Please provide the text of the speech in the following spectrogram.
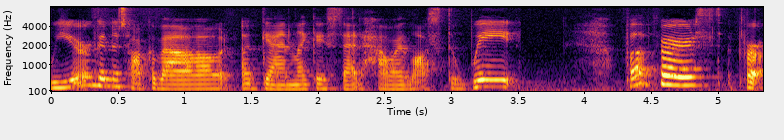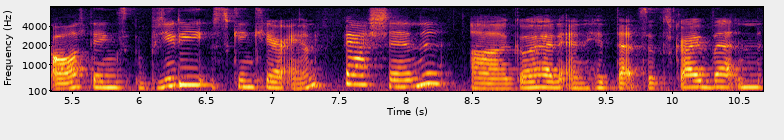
we are going to talk about, again, like I said, how I lost the weight. But first, for all things beauty, skincare, and fashion, uh, go ahead and hit that subscribe button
